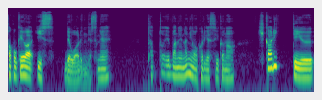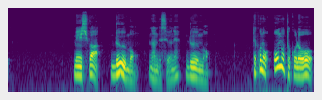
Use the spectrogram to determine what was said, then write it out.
過去形は「いす」で終わるんですね。例えばね何が分かりやすいかな。光っていう名詞はルーモンなんですよね。ルーモン。でこの「お」のところを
